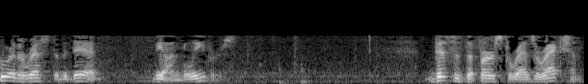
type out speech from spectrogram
Who are the rest of the dead? The unbelievers. This is the first resurrection.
